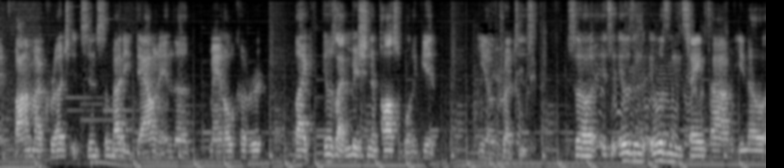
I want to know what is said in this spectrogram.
and find my crutch and send somebody down in the manhole cover. Like it was like mission impossible to get, you know, crutches. So it's it was an, it was an insane time. You know,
